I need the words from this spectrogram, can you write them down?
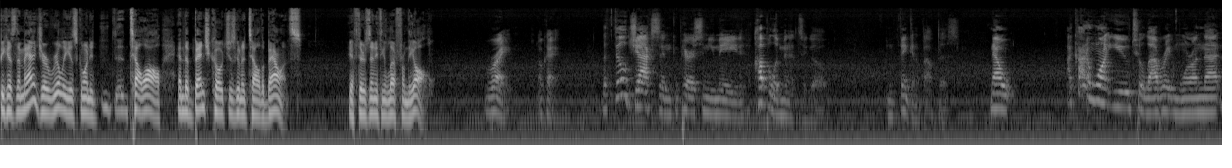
Because the manager really is going to tell all, and the bench coach is going to tell the balance if there's anything left from the all. Right. Okay. The Phil Jackson comparison you made a couple of minutes ago. I'm thinking about this. Now, I kind of want you to elaborate more on that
